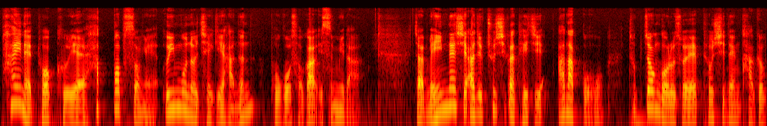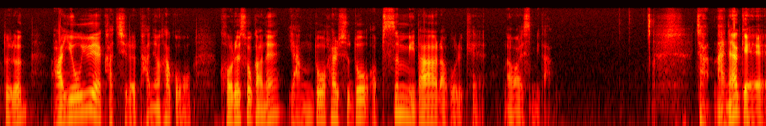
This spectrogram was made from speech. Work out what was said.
파이 네트워크의 합법성에 의문을 제기하는 보고서가 있습니다. 자, mainnet이 아직 출시가 되지 않았고 특정 거래소에 표시된 가격들은 IOU의 가치를 반영하고 거래소 간에 양도할 수도 없습니다. 라고 이렇게 나와 있습니다. 자, 만약에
